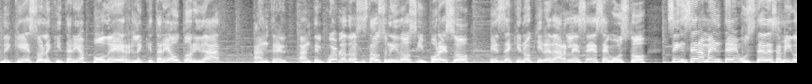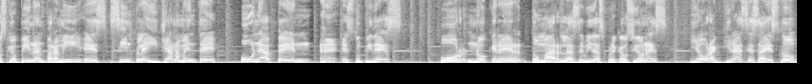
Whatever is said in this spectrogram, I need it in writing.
de que eso le quitaría poder, le quitaría autoridad ante el, ante el pueblo de los Estados Unidos y por eso es de que no quiere darles ese gusto. Sinceramente, ustedes amigos que opinan, para mí es simple y llanamente una pen estupidez por no querer tomar las debidas precauciones y ahora, gracias a esto,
